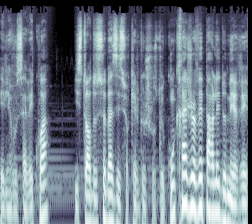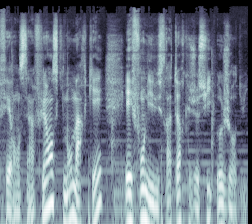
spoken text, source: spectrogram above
Eh bien vous savez quoi? Histoire de se baser sur quelque chose de concret, je vais parler de mes références et influences qui m'ont marqué et font l'illustrateur que je suis aujourd'hui.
